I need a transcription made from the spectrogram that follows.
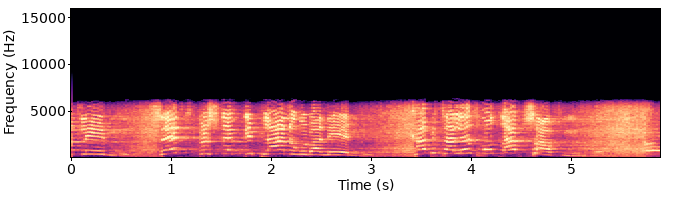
dort leben, selbstbestimmt die Planung übernehmen, Kapitalismus abschaffen.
